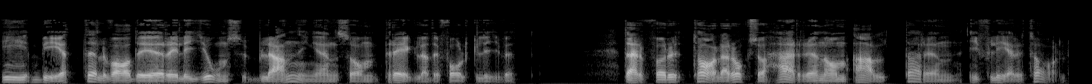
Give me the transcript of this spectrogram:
I Betel var det religionsblandningen som präglade folklivet. Därför talar också Herren om altaren i flertal.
